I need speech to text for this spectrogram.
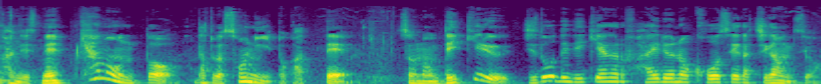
感じですね。キャノンと例えばソニーとかってそのできる自動で出来上がるファイルの構成が違うんですよ。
